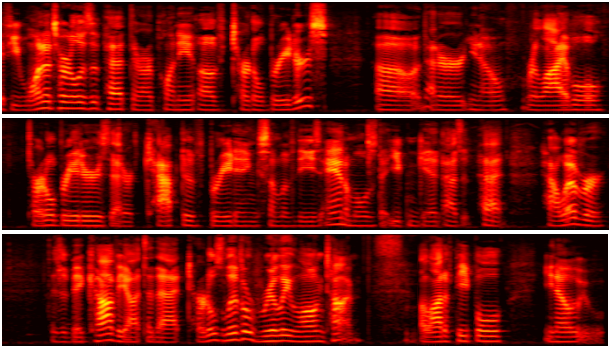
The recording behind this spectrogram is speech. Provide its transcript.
If you want a turtle as a pet, there are plenty of turtle breeders uh, that are, you know, reliable turtle breeders that are captive breeding some of these animals that you can get as a pet. However, there's a big caveat to that. Turtles live a really long time. A lot of people, you know,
